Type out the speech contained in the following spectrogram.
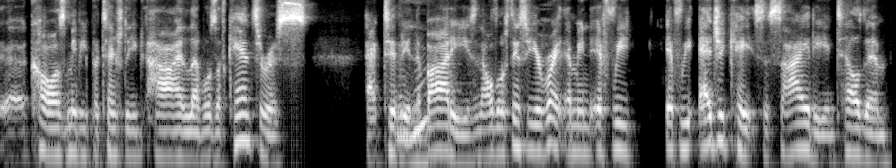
uh, caused maybe potentially high levels of cancerous activity mm-hmm. in the mm-hmm. bodies and all those things so you're right i mean if we if we educate society and tell them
